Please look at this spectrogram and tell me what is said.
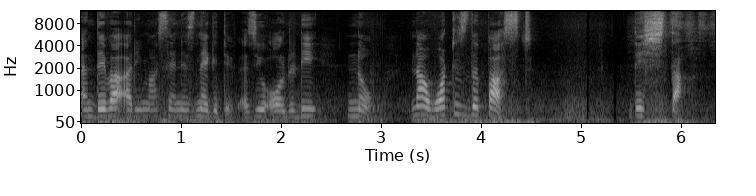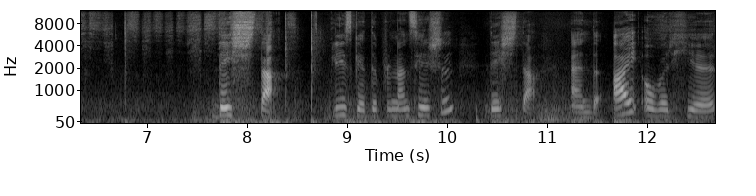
and de wa arimasen is negative as you already know. Now, what is the past? Deshta. Deshta. Please get the pronunciation deshta and the I over here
